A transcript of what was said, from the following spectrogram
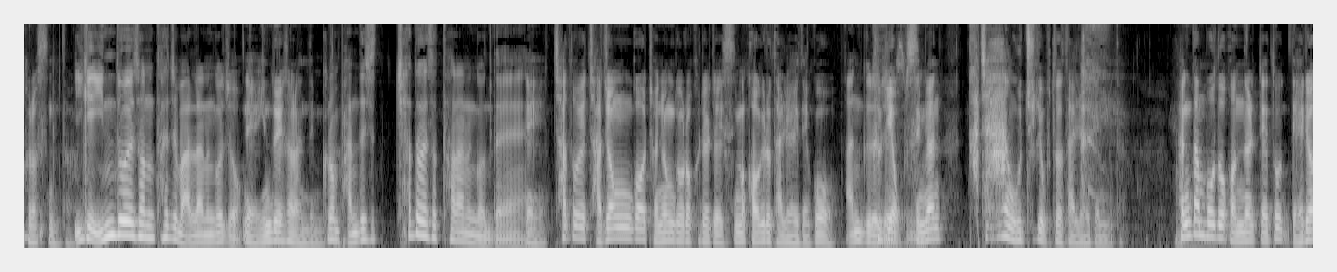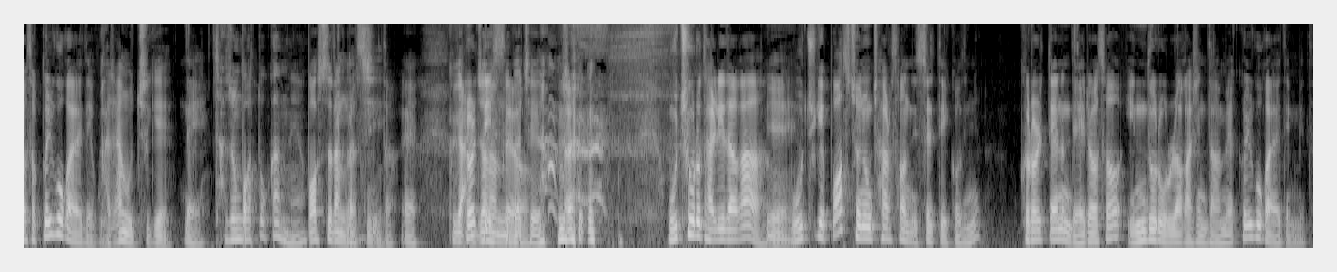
그렇습니다. 이게 인도에서는 타지 말라는 거죠. 네, 인도에서는 안 됩니다. 그럼 반드시 차도에서 타라는 건데 네, 차도에 자전거 전용도로 그려져 있으면 거기로 달려야 되고 안 그려져 그게 있으면 없으면 가장 우측에 붙어 달려야 됩니다. 횡단보도 건널 때도 내려서 끌고 가야 되고. 가장 우측에 네, 자전거가 똑같네요. 버스랑 같이 그렇습니다. 네. 그게 안전합니까? 제일 있어요. 우측으로 달리다가 예. 우측에 버스 전용 차선 있을 때 있거든요. 그럴 때는 내려서 인도로 올라가신 다음에 끌고 가야 됩니다.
